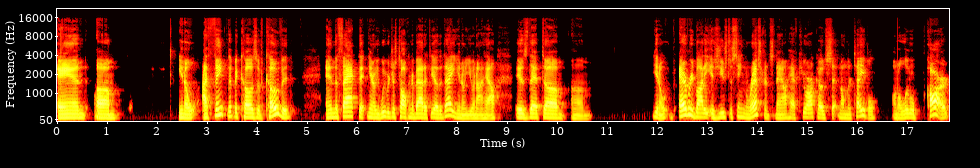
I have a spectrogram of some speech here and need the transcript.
And, um, you know, I think that because of COVID and the fact that, you know, we were just talking about it the other day, you know, you and I, Hal, is that um, um, you know, everybody is used to seeing restaurants now have QR codes sitting on their table on a little card,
